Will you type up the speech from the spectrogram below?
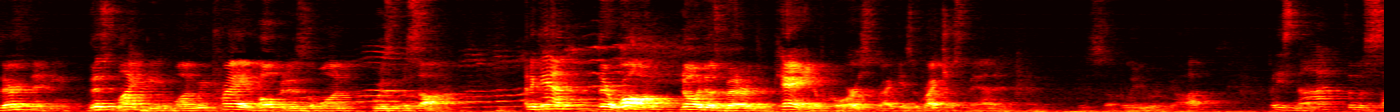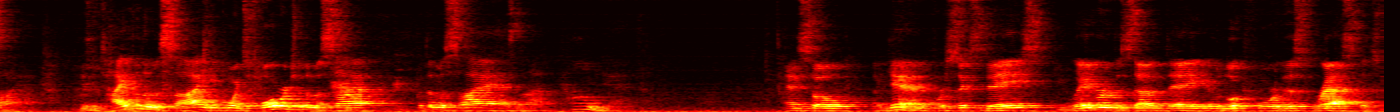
They're thinking this might be the one. We pray and hope it is the one who is the Messiah. And again, they're wrong. Noah does better than Cain, of course, right? He's a righteous man and, and is a believer in God. But he's not the Messiah. He's a type of the Messiah. He points forward to the Messiah, but the Messiah has not come yet. And so, again, for six days you labored, the seventh day you looked for this rest that's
